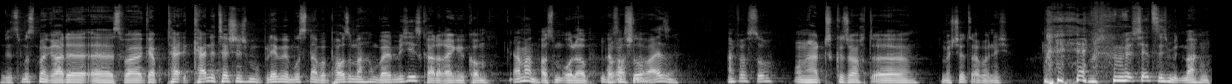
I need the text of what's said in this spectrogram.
jetzt mussten wir gerade, äh, es war, gab te keine technischen Probleme, wir mussten aber Pause machen, weil Michi ist gerade reingekommen Ja, Mann. aus dem Urlaub. Einfach so. Überraschenderweise. Einfach so. Und hat gesagt, äh, möchte jetzt aber nicht. möchte jetzt nicht mitmachen.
